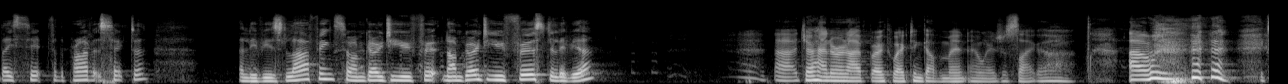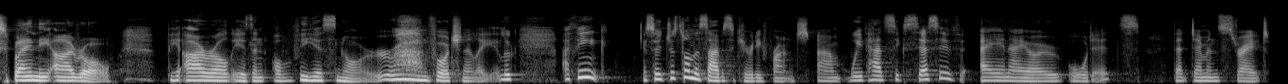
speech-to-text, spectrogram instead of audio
they set for the private sector? Olivia's laughing, so I'm going to you. No, I'm going to you first, Olivia. Uh, Johanna and I have both worked in government, and we're just like, oh. Um, Explain the eye roll. The eye roll is an obvious no, unfortunately. Look, I think, so just on the cybersecurity front, um, we've had successive ANAO audits that demonstrate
